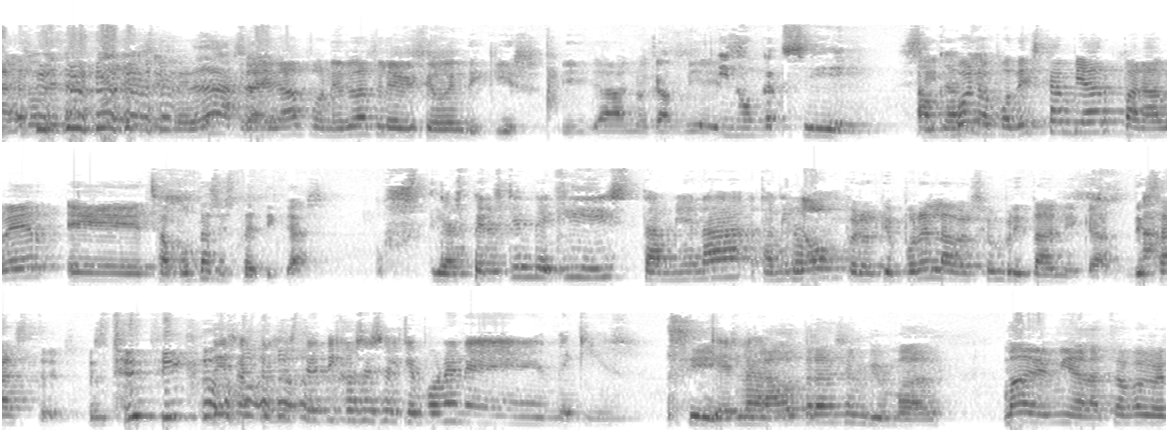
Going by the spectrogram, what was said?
Ya. recomendaciones, en verdad. O sea, era poner la televisión en Dickies y ya no cambiéis. Y nunca, sí. Sí, Bueno, podéis cambiar para ver eh, chapuzas estéticas. Hostias, pero es que en The Kiss también, ha, también lo- No, pero el que ponen la versión británica. Desastres estéticos. Desastres estéticos es el que ponen en The Kiss. Sí, que es la... la, otra es en Biumal. Madre mía, la chapa que me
